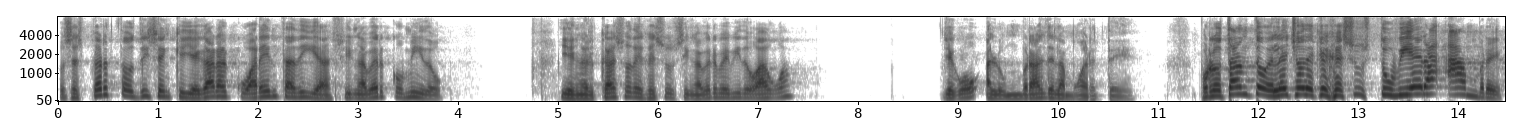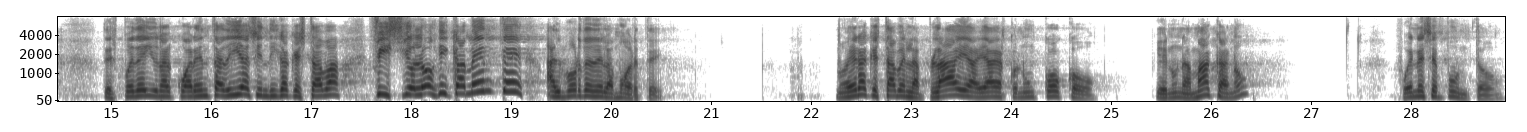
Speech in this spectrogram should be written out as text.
Los expertos dicen que llegar al 40 días sin haber comido y en el caso de Jesús sin haber bebido agua, llegó al umbral de la muerte. Por lo tanto, el hecho de que Jesús tuviera hambre después de ayunar 40 días, indica que estaba fisiológicamente al borde de la muerte. No era que estaba en la playa allá con un coco y en una hamaca, ¿no? Fue en ese punto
